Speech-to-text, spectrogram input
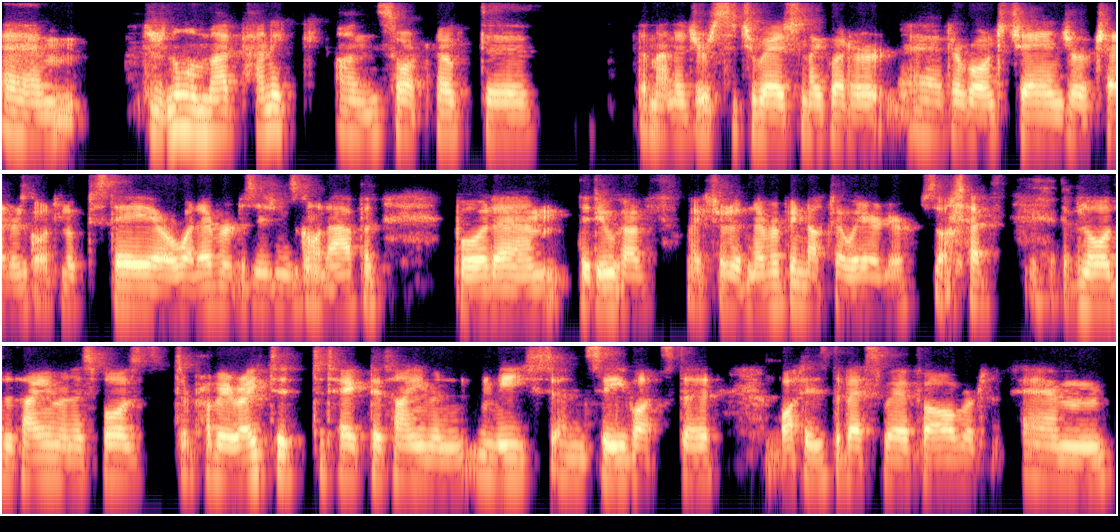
um, there's no mad panic on sorting out the the manager's situation, like whether uh, they're going to change or Cheddar's going to look to stay or whatever decision is going to happen. But um, they do have, like, sure, they've never been knocked out earlier, so they've, they've loads of time, and I suppose they're probably right to, to take the time and meet and see what's the what is the best way forward. Um,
